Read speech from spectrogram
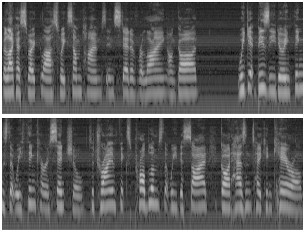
But like I spoke last week, sometimes instead of relying on God, we get busy doing things that we think are essential to try and fix problems that we decide God hasn't taken care of.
